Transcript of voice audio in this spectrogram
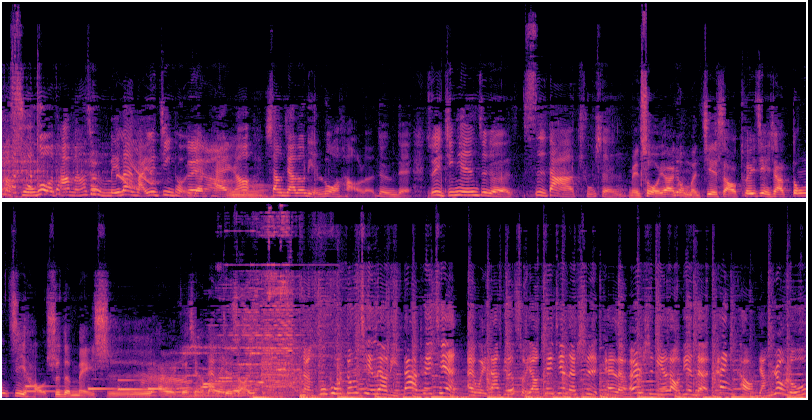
你数落他们。他说我们没办法，因为镜头也在拍，然后商家都联络好了，对不对？所以今天这个四大厨神，没错，要来跟我们介绍、推荐一下冬季好吃的美食。艾伟哥，现在帮我们介绍一下。暖乎乎冬季料理大推荐，艾伟大哥所要推荐的是开了二十年老店的炭烤羊肉炉。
